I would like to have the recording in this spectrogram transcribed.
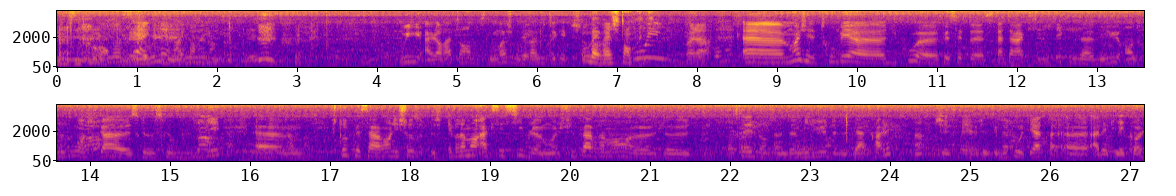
Musicaux en plus. Oui, alors attends, parce que moi je voulais rajouter quelque chose. Bah, bah, je t'en prie. Voilà. Euh, moi j'ai trouvé euh, du coup euh, que cette, euh, cette interactivité que vous avez eue entre vous, en tout cas euh, ce, que, ce que vous viviez, euh, je trouve que ça rend les choses vraiment accessibles. Moi je suis pas vraiment euh, très dans un, milieu de, théâtral. hein. J'étais beaucoup au théâtre euh, avec l'école.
